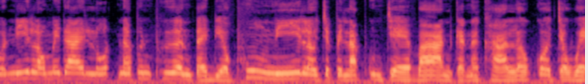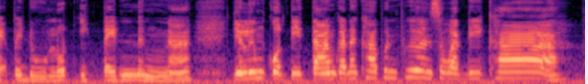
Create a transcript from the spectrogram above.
วันนี้เราไม่ได้รถนะเพื่อนๆ แต่เดี๋ยวพรุ่งนี้เราจะไปรับกุญแจบ้านกันนะคะ แล้วก็จะแวะไปดูรถอีกเต็นท์หนึ่งนะ อย่าลืมกดติดตามกันนะคะเพื่อนๆ สวัสดีค่ะ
